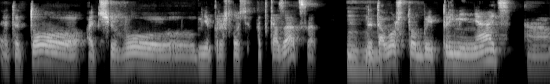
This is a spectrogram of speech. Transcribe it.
это то, от чего мне пришлось отказаться угу. для того, чтобы применять а,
